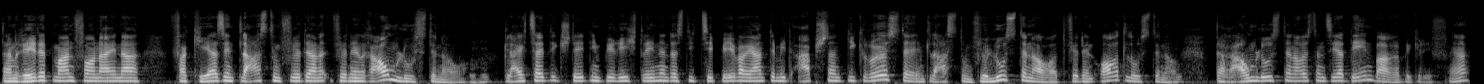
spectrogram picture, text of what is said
dann redet man von einer Verkehrsentlastung für, der, für den Raum Lustenau. Mhm. Gleichzeitig steht im Bericht drinnen, dass die CP-Variante mit Abstand die größte Entlastung für Lustenau hat, für den Ort Lustenau. Mhm. Der Raum Lustenau ist ein sehr dehnbarer Begriff. Ja.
